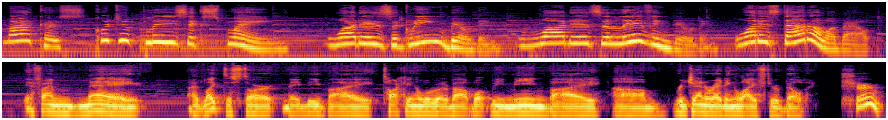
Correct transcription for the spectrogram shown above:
Marcus, could you please explain what is a green building? What is a living building? What is that all about? If I may, I'd like to start maybe by talking a little bit about what we mean by um, regenerating life through building. Sure.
